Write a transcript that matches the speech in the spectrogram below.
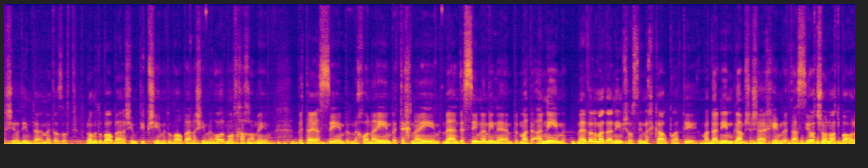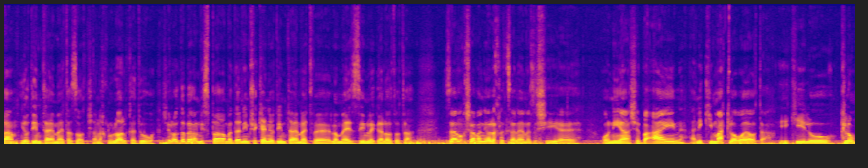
שיודעים את האמת הזאת. לא מדובר באנשים טיפשים, מדובר באנשים מאוד מאוד חכמים, בטייסים, במכונאים, בטכנאים, מהנדסים למיניהם, במדענים, מעבר למדענים שעושים מחקר פרטי, מדענים גם ששייכים לתעשיות שונות בעולם, יודעים את האמת הזאת, שאנחנו לא על כדור. שלא לדבר על מספר המדענים שכן יודעים את האמת ולא מעזים לגלות אותה. זהו, עכשיו אני הולך לצלם איזושהי... אה, אונייה שבעין אני כמעט לא רואה אותה. היא כאילו כלום,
